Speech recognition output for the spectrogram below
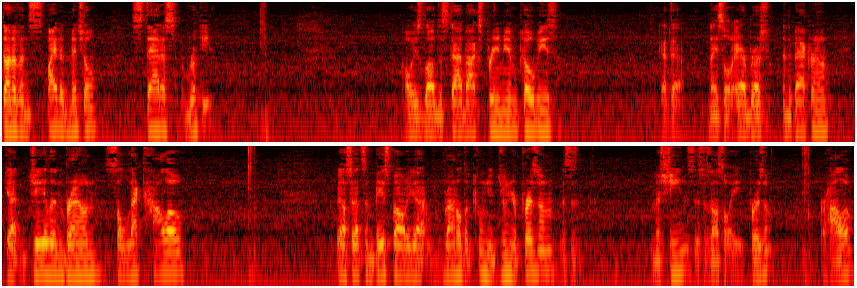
Donovan Spider Mitchell Status Rookie. Always love the Skybox Premium Kobe's. Got that nice old airbrush in the background. Got Jaylen Brown Select Hollow. We also got some baseball. We got Ronald Acuna Jr. Prism. This is Machines. This is also a Prism or Hollow.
